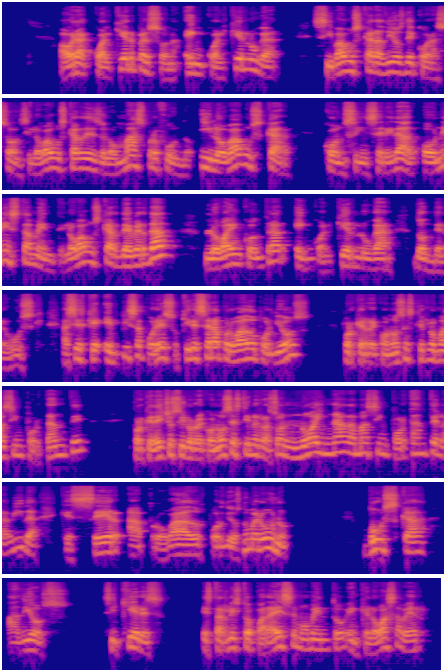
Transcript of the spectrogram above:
Ahora, cualquier persona, en cualquier lugar, si va a buscar a Dios de corazón, si lo va a buscar desde lo más profundo y lo va a buscar con sinceridad, honestamente, lo va a buscar de verdad, lo va a encontrar en cualquier lugar donde lo busque. Así es que empieza por eso. ¿Quieres ser aprobado por Dios? Porque reconoces que es lo más importante. Porque de hecho, si lo reconoces, tienes razón. No hay nada más importante en la vida que ser aprobados por Dios. Número uno, busca a Dios. Si quieres estar listo para ese momento en que lo vas a ver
